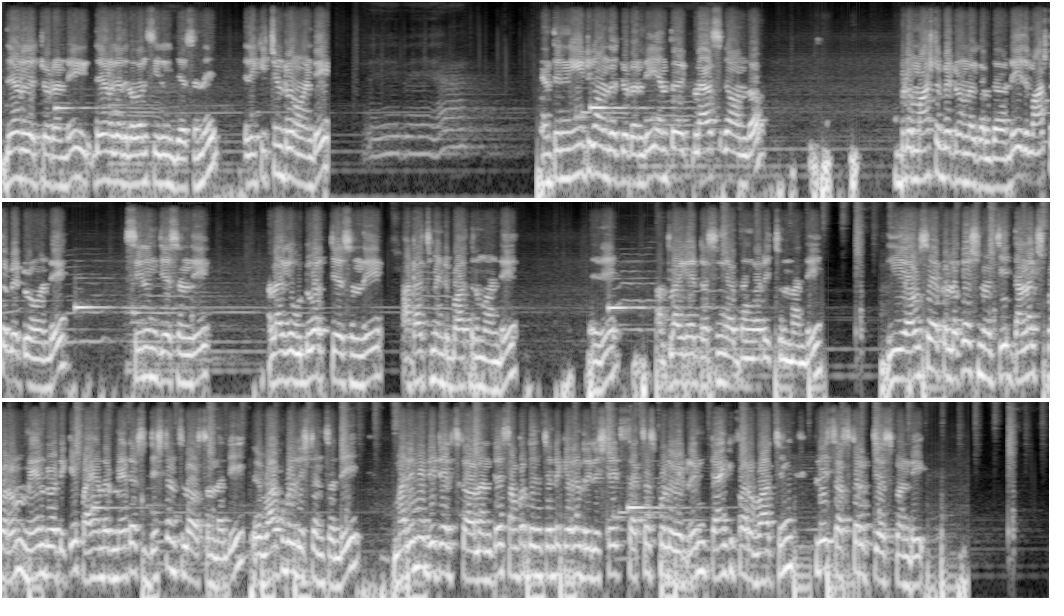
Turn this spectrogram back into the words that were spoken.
దేవుడి గది చూడండి. దేవుడి గదిలో కూడా సీలింగ్ చేస్తుంది. ఇది కిచెన్ రూమ్ అండి. ఎంత నీట్గా ఉందో చూడండి. ఎంత క్లాస్గా ఉందో. ఇప్పుడు మాస్టర్ బెడ్రూమ్లోకి వెళ్దామండి. ఇది మాస్టర్ బెడ్రూమ్ అండి. సీలింగ్ చేసింది అలాగే వుడ్ వర్క్ చేసింది అటాచ్మెంట్ బాత్రూమ్ అండి. ఇది. అట్లాగే డ్రెస్సింగ్ అర్థం కూడా ఇచ్చిందండి. ఈ హౌస్ యొక్క లొకేషన్ వచ్చి ధనలక్ష్పురం మెయిన్ రోడ్కి ఫైవ్ హండ్రెడ్ మీటర్స్ డిస్టెన్స్లో వస్తుందండి. వాకబుల్ డిస్టెన్స్ అండి. మరిన్ని డీటెయిల్స్ కావాలంటే సంప్రదించండి. Kiran real estate successful dream. Thank you for watching. Please subscribe చేసుకోండి.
